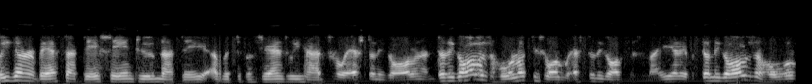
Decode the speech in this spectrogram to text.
we done our best that day saying to him that day about the concerns we had for West Donegal and Donegal as a whole, not just all West Donegal, because my area, but Donegal as a whole,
